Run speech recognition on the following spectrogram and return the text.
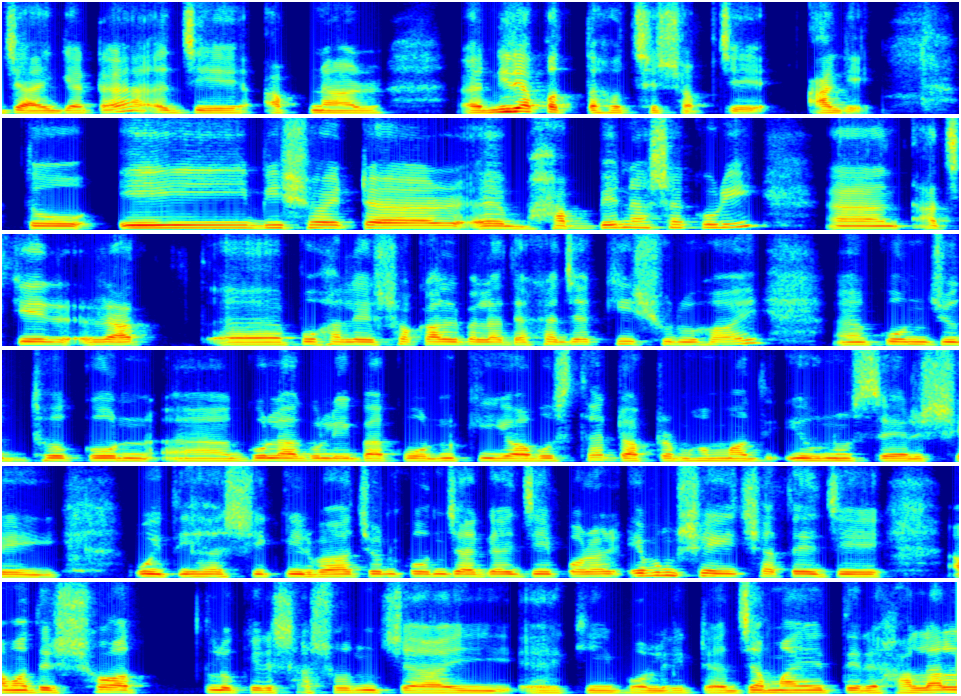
জায়গাটা যে আপনার নিরাপত্তা হচ্ছে সবচেয়ে আগে। তো এই বিষয়টার ভাববেন আশা করি। আজকের রাত পোহালে সকালবেলা দেখা যাক কি শুরু হয়। কোন যুদ্ধ, কোন গোলাগুলি বা কোন কি অবস্থা ডক্টর মোহাম্মদ ইউনুসের সেই ঐতিহাসিক নির্বাচন কোন জায়গায় যেয়ে পড়ার এবং সেই সাথে যে আমাদের সৎ লোকের শাসন চাই, কি বলে এটা জামায়াতের হালাল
